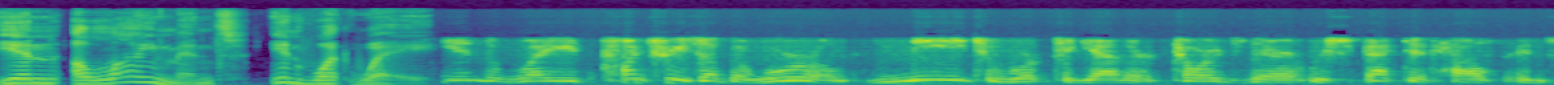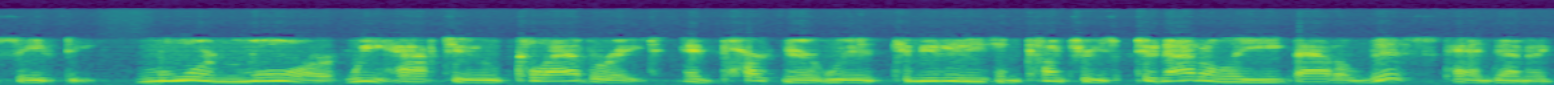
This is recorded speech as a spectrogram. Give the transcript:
in alignment in what way? In the way countries of the world need to work together towards their respective health and safety. More and more, we have to collaborate and partner with communities and countries to not only battle this pandemic,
